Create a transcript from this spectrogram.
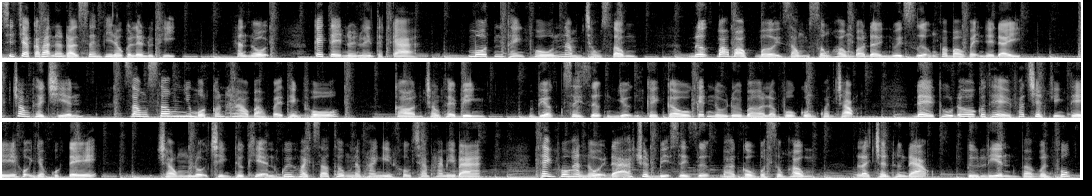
Xin chào các bạn đang đón xem video của Lên Đô Thị Hà Nội, cái tên nói lên tất cả. Một thành phố nằm trong sông Được bao bọc bởi dòng sông Hồng bao đời nuôi dưỡng và bảo vệ nơi đây. Trong thời chiến, dòng sông như một con hào bảo vệ thành phố. Còn trong thời bình, việc xây dựng những cây cầu kết nối đôi bờ là vô cùng quan trọng để thủ đô có thể phát triển kinh tế hội nhập quốc tế. Trong lộ trình thực hiện quy hoạch giao thông năm 2023, thành phố Hà Nội đã chuẩn bị xây dựng ba cầu vượt sông Hồng là Trần Hưng Đạo, Tứ Liên và Vân Phúc.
